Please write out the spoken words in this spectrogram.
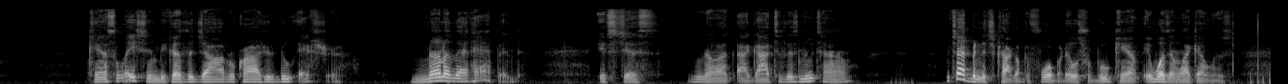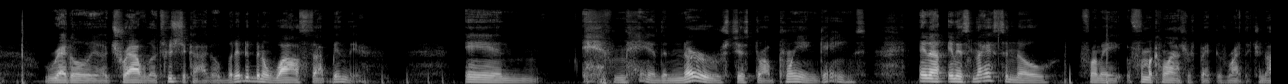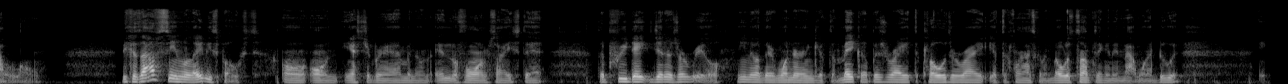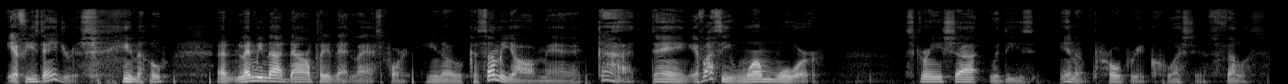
cancellation because the job requires you to do extra. None of that happened. It's just, you know, I, I got to this new town, which I've been to Chicago before, but it was for boot camp. It wasn't like I was regularly a traveler to Chicago, but it had been a while since I've been there. And man, the nerves just start playing games. And, uh, and it's nice to know from a from a client's perspective, right, that you're not alone. Because I've seen the ladies post on, on Instagram and on in the forum sites that the pre-date jitters are real. You know, they're wondering if the makeup is right, the clothes are right, if the client's going to notice something and then not want to do it, if he's dangerous, you know. And let me not downplay that last part, you know, because some of y'all, man, god dang, if I see one more screenshot with these inappropriate questions, fellas,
